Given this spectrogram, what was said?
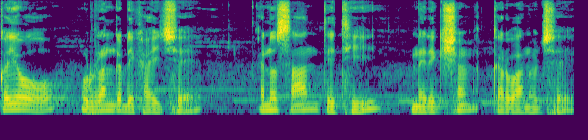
કયો રંગ દેખાય છે? એનું શાંતિથી નિરીક્ષણ કરવાનું છે.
